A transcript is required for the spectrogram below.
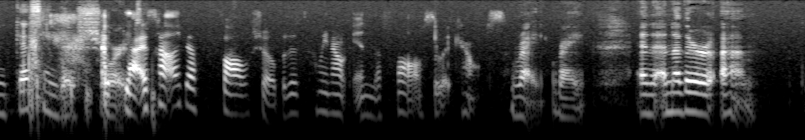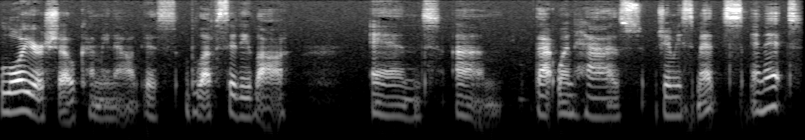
I'm guessing they're short. yeah. It's not like a fall show, but it's coming out in the fall, so it counts. Right, right. And another um, lawyer show coming out is Bluff City Law, and um, that one has Jimmy Smits in it,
